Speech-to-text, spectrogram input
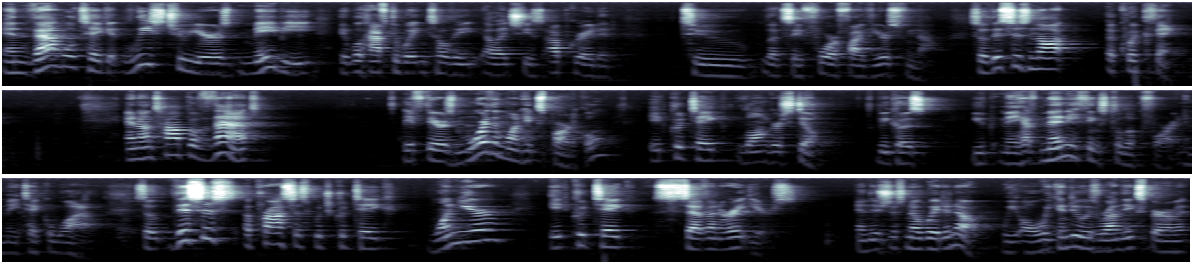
And that will take at least two years. Maybe it will have to wait until the LHC is upgraded to, let's say, four or five years from now. So this is not a quick thing. And on top of that, if there's more than one Higgs particle, it could take longer still because you may have many things to look for and it may take a while. So this is a process which could take one year, it could take seven or eight years. And there's just no way to know. We, all we can do is run the experiment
